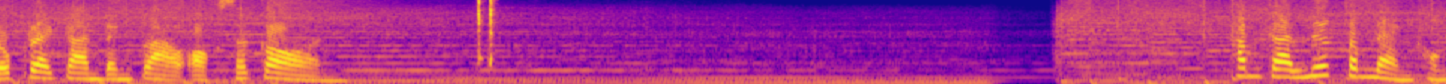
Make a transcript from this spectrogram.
ลบรายการดังกล่าวออกซะก่อนทำการเลือกตำแหน่งของ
